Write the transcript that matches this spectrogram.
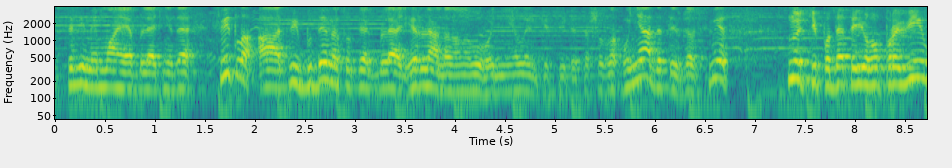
в селі немає, блядь, ніде світла, а твій будинок тут, як, блядь, гірлянда на новогодній ялинки світиться. Що за хуйня, де ти взяв світ? Ну, типу, де ти його провів?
